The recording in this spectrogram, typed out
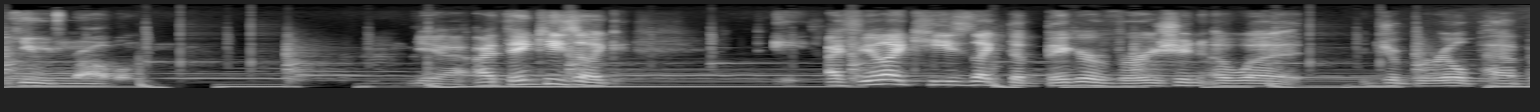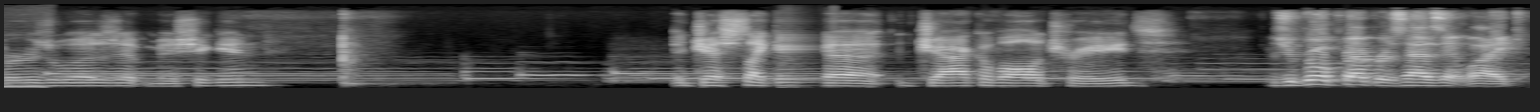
a huge mm-hmm. problem. Yeah, I think he's like, I feel like he's like the bigger version of what Jabril Peppers was at Michigan. Just like a, jack of all trades. Jabril Peppers hasn't like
